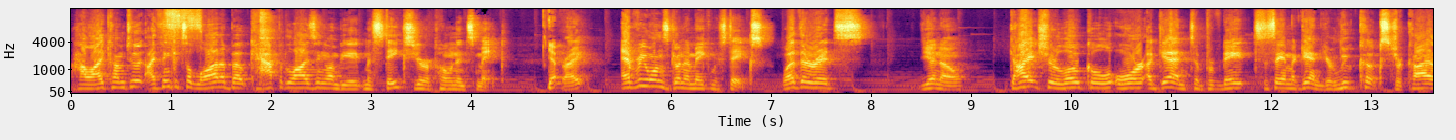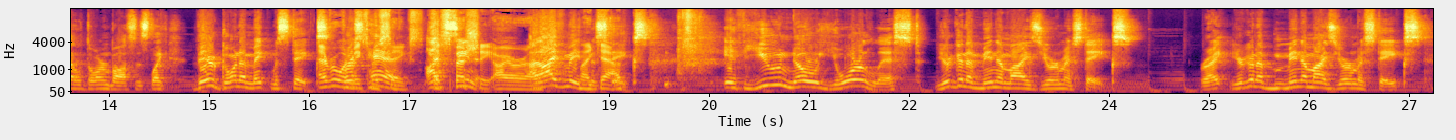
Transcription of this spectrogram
how I come to it, I think it's a lot about capitalizing on the mistakes your opponents make, Yep. right? Everyone's gonna make mistakes, whether it's, you know, guy at your local, or again, to Nate, to say him again, your Luke Cooks, your Kyle Dornbosses, like, they're gonna make mistakes. Everyone makes mistakes, I've seen especially it, IRL. And I've made Like, yeah. mistakes. If you know your list, you're gonna minimize your mistakes right? You're gonna minimize your mistakes,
